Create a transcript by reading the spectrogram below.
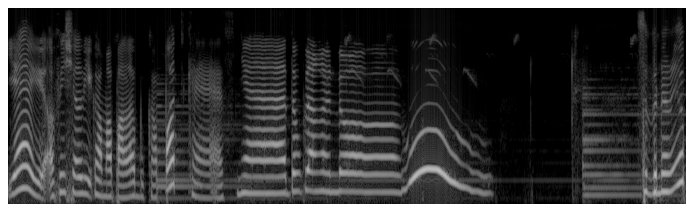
Yay, officially Kamapala buka podcastnya. Tepuk tangan dong. Woo. Sebenarnya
